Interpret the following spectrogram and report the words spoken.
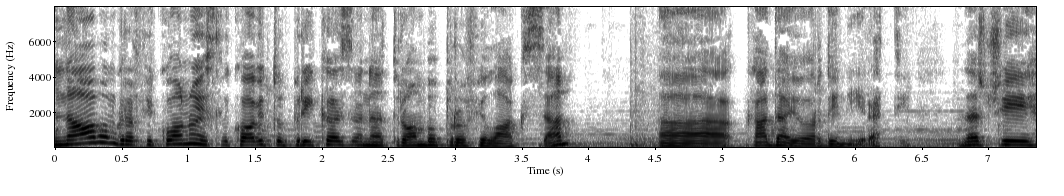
Na ovom grafikonu je slikovito prikazana tromboprofilaksa a, kada je ordinirati. Znači,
